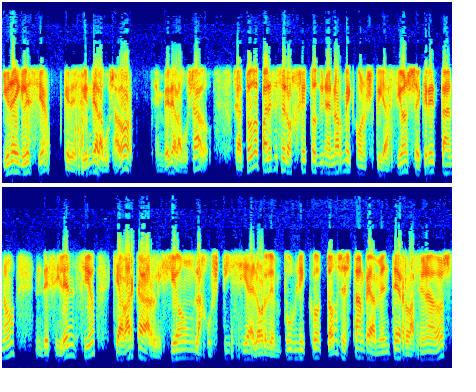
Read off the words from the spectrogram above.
Y una iglesia que defiende al abusador, en vez de al abusado. O sea, todo parece ser objeto de una enorme conspiración secreta, ¿no? De silencio que abarca la religión, la justicia, el orden público. Todos están realmente relacionados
